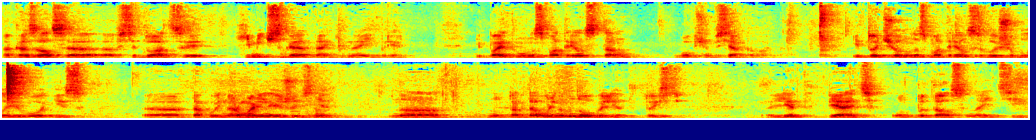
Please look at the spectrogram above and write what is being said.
оказался в ситуации химической атаки на Ибре. И поэтому насмотрелся там, в общем, всякого. И то, что он насмотрелся, вышибло его из э, такой нормальной жизни на ну, так довольно много лет. То есть лет пять он пытался найти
